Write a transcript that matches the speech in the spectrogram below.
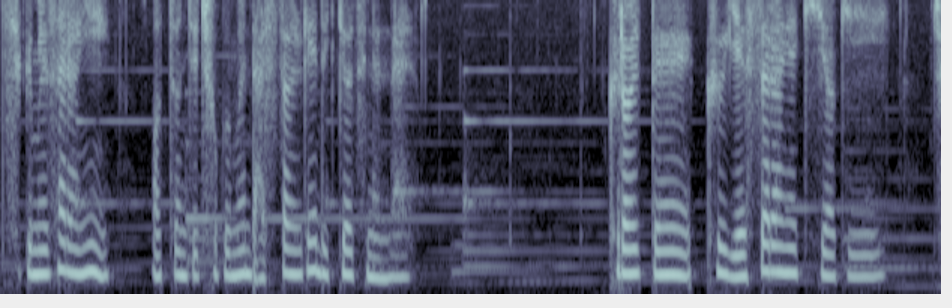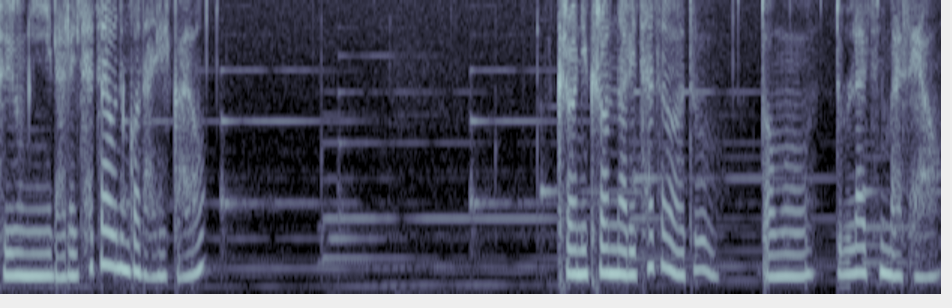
지금의 사랑이 어쩐지 조금은 낯설게 느껴지는 날, 그럴 때 그 옛사랑의 기억이 조용히 나를 찾아오는 건 아닐까요? 그러니 그런 날이 찾아와도 너무 놀라진 마세요.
